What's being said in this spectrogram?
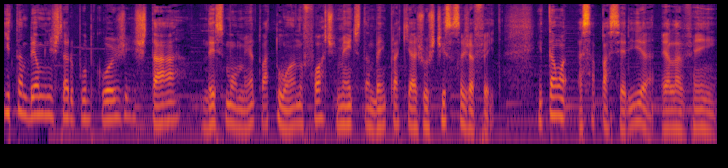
e também o Ministério Público hoje está nesse momento atuando fortemente também para que a justiça seja feita. Então essa parceria ela vem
